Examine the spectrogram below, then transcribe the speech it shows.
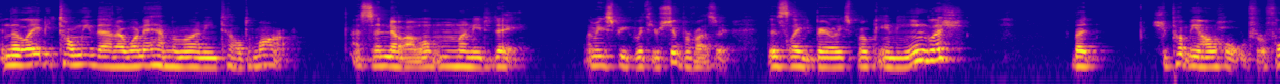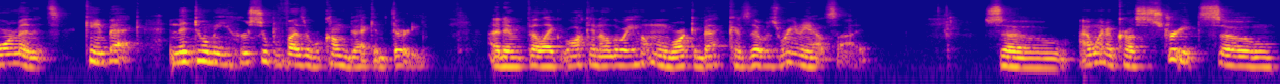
And the lady told me that I to have my money till tomorrow. I said, no, I want my money today. Let me speak with your supervisor. This lady barely spoke any English, but she put me on hold for four minutes, came back, and then told me her supervisor will call me back in 30. I didn't feel like walking all the way home and walking back because it was raining outside. So I went across the street so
